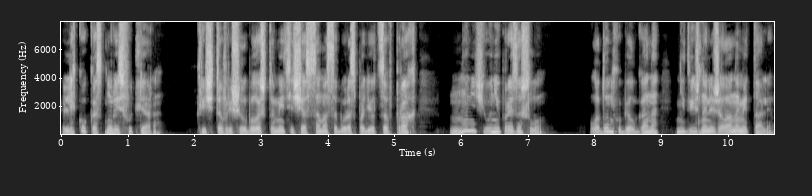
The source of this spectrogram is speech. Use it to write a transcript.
легко коснулись футляра. Кречетов решил было, что медь сейчас сама собой распадется в прах, но ничего не произошло. Ладонь Хубелгана недвижно лежала на металле.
